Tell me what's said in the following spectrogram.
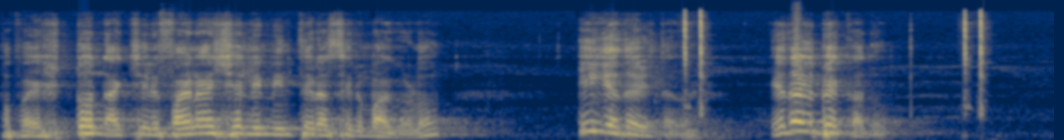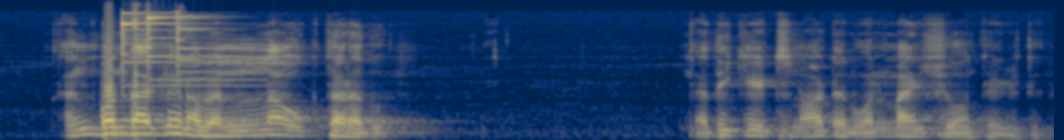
ಪಾಪ ಎಷ್ಟೊಂದು ಆ್ಯಕ್ಚುಲಿ ಫೈನಾನ್ಷಿಯಲಿ ನಿಂತಿರೋ ಸಿನಿಮಾಗಳು. ಈಗ ಎದ್ದೇಳ್ತವೆ ಎದ್ದೇಳ್ಬೇಕದು ಹಂಗೆ ಬಂದಾಗಲೇ ನಾವೆಲ್ಲ ಹೋಗ್ತಾ ಇರೋದು. ಅದಕ್ಕೆ it's not an one man show ಅಂತ ಹೇಳ್ತೀನಿ.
